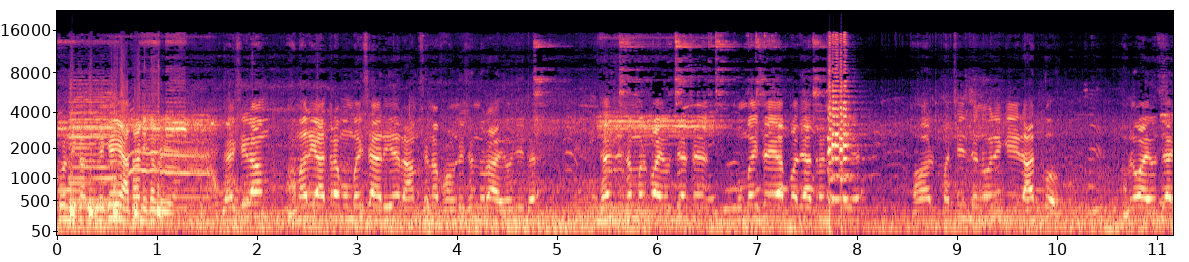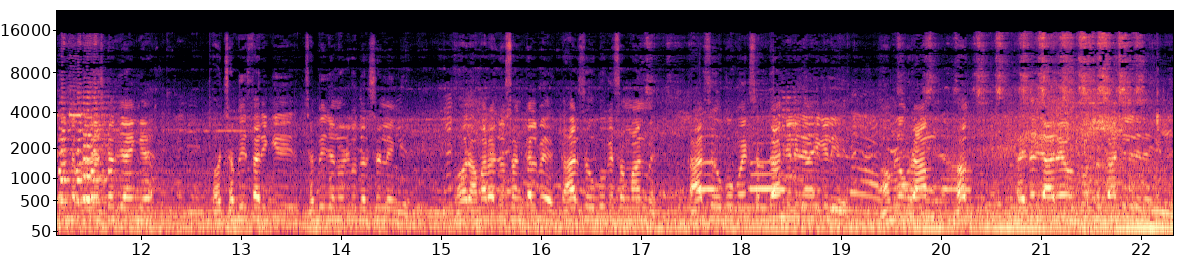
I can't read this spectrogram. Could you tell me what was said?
को निकल लेके यात्रा निकल रही है? जय श्री राम हमारी यात्रा मुंबई से आ रही है। राम सेना फाउंडेशन द्वारा आयोजित है। दस दिसंबर को अयोध्या से मुंबई से यह पद यात्रा निकली है। और 25 जनवरी की रात को हम लोग अयोध्या जी में प्रवेश कर जाएँगे। और 26 तारीख की 26 जनवरी को दर्शन लेंगे। और हमारा जो संकल्प है कार सेवकों के सम्मान में कार सेवकों को एक श्रद्धांजलि देने के लिए हम लोग राम भक्त पैदल जा रहे हैं उनको श्रद्धांजलि देने के लिए।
